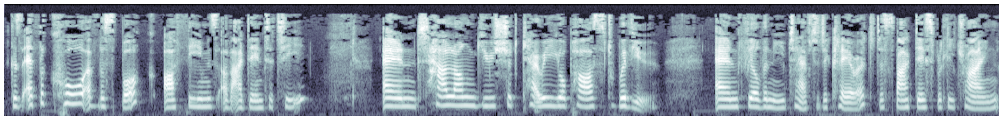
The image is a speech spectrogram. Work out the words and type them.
because at the core of this book are themes of identity and how long you should carry your past with you and feel the need to have to declare it despite desperately trying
